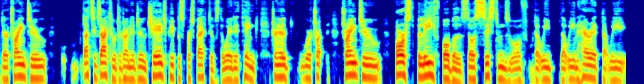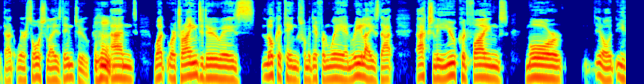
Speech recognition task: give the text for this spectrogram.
they're trying to that's exactly what they're trying to do change people's perspectives the way they think trying to we're try, trying to burst belief bubbles, those systems of that we that we inherit, that we that we're socialized into, mm-hmm. and what we're trying to do is look at things from a different way and realize that actually you could find more, you know, you,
